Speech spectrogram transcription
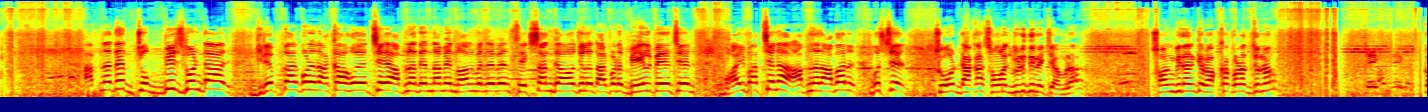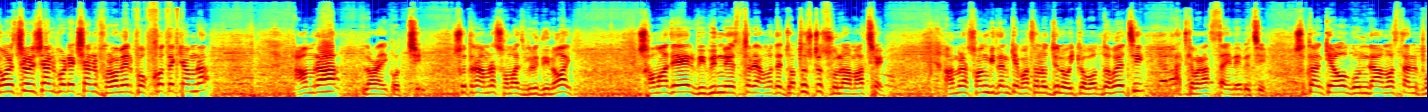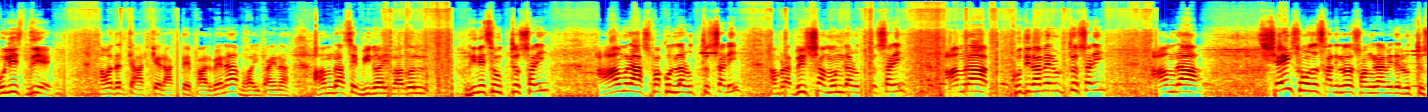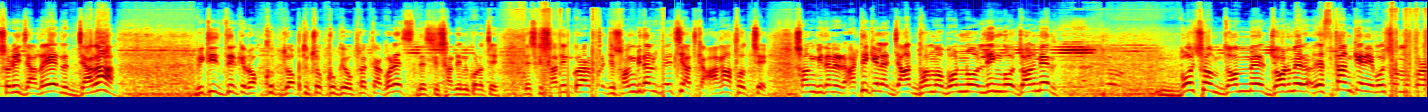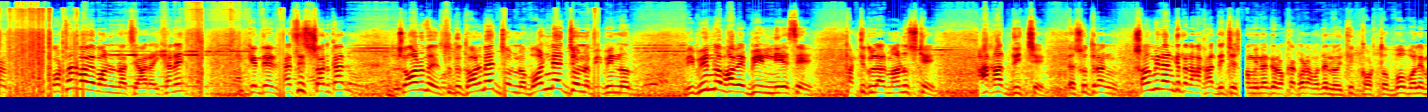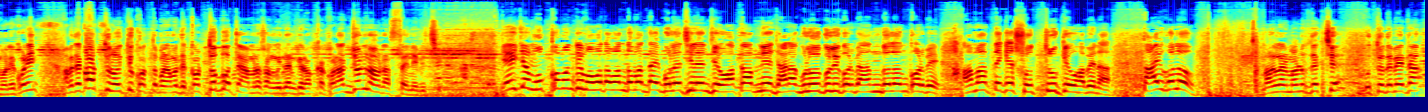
আপনাদের চব্বিশ ঘণ্টা গ্রেপ্তার করে রাখা হয়েছে। আপনাদের নামে নন সেকশন দেওয়া হয়েছিল তারপরে বেল পেয়েছেন। ভয় পাচ্ছে না? আপনারা আবার বসছেন? চোর ডাকা সমাজ বিরোধী নাকি আমরা? সংবিধানকে রক্ষা করার জন্য? কনস্টিটিউশন প্রোটেকশন ফোরামের পক্ষ থেকে আমরা আমরা লড়াই করছি। সুতরাং আমরা সমাজ বিরোধী নয় সমাজের বিভিন্ন স্তরে আমাদের যথেষ্ট সুনাম আছে। আমরা সংবিধানকে বাঁচানোর জন্য ঐক্যবদ্ধ হয়েছি। আজকে আমরা রাস্তায় নেমেছি। সুতরাং কেউ গুন্ডা আমস্তান পুলিশ দিয়ে আমাদেরকে আটকে রাখতে পারবে না, ভয় পায় না। আমরা সে বিনয় বাদল দীনেশের উত্তরস্বরী আমরা আশফাকুল্লার উত্তরস্বরী আমরা বিরসা মুন্ডার উত্তরস্বরী আমরা ক্ষুদিরামের উত্তরস্বরী আমরা সেই সমস্ত স্বাধীনতা সংগ্রামীদের উত্তরস্বরী যাদের, যারা ব্রিটিশদেরকে রক্ষ রক্তচক্ষুকে উপেক্ষা করে দেশকে স্বাধীন করেছে। দেশকে স্বাধীন করার পরে যে সংবিধান পেয়েছি, আজকে আঘাত হচ্ছে। সংবিধানের আর্টিকেলে জাত, ধর্ম, বর্ণ, লিঙ্গ, জন্মের বৈষম্য, জন্মের জন্মের স্থানকে নিয়ে বৈষম্য করার কঠোরভাবে বানানো আছে। আর এখানে কেন্দ্রের ফ্যাসিস্ট সরকার জন্মে শুধু ধর্মের জন্য বর্ণের জন্য বিভিন্ন বিভিন্নভাবে বিল নিয়ে এসে পার্টিকুলার মানুষকে আঘাত দিচ্ছে। তা সুতরাং সংবিধানকে তারা আঘাত দিচ্ছে সংবিধানকে রক্ষা করা আমাদের নৈতিক কর্তব্য বলে মনে করি। আমাদের কর্তব্য নৈতিক কর্তব্য নয়, আমাদের কর্তব্যতে আমরা সংবিধানকে রক্ষা করার জন্য আমরা রাস্তায় নেমেছি। এই যে মুখ্যমন্ত্রী মমতা বন্দ্যোপাধ্যায় বলেছিলেন যে ওয়াকাপ নিয়ে যারা গুলোগুলি করবে আন্দোলন করবে আমার থেকে শত্রু কেউ হবে না। তাই হলো? বাংলার মানুষ দেখছে উত্তর দেবে এটা।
